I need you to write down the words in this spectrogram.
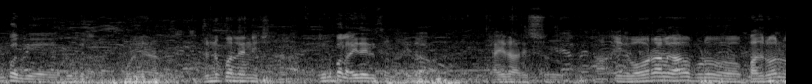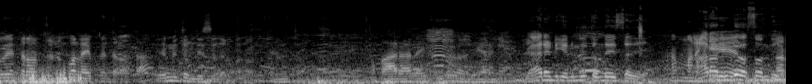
ఇంకొద్ది మూడు దినాలు. మూడు దినాలు. జున్ను పళ్ళు ఎన్ని ఇచ్చింది దునపాలు ఐదు ఐదు ఇస్తుంది ఐదు ఆరు. ఐదు ఆరు ఇస్తుంది. ఇది ఓవరాల్గా ఇప్పుడు పది రోజులు పోయిన తర్వాత జున్ను పళ్ళు అయిపోయిన తర్వాత ఎనిమిది తొమ్మిది ఇస్తుంది ఎంత? ఒక ఆరు ఆరు అయితే గ్యారంటీ గ్యారంటీ ఎనిమిది తొమ్మిది ఇస్తుంది. మనకి వస్తుంది. మన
